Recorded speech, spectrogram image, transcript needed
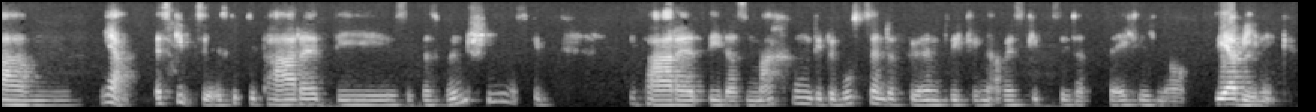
Ähm, ja, es gibt sie. Es gibt die Paare, die sich das wünschen. Es gibt die Paare, die das machen, die Bewusstsein dafür entwickeln, aber es gibt sie tatsächlich noch sehr wenig.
